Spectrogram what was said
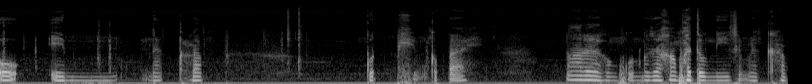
O M นะครับ กดพิมพ์เข้าไป หน้าแรกของคุณก็จะเข้ามาตรงนี้ใช่ไหมครับ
